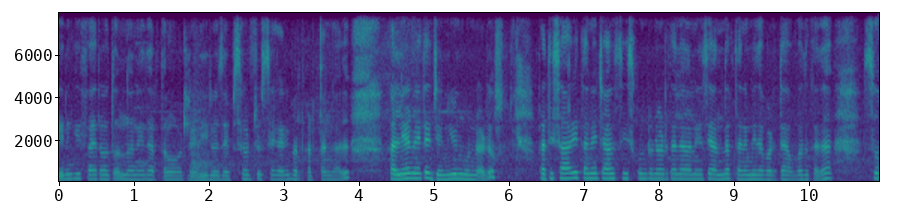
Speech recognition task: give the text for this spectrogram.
దేనికి ఫైర్ అవుతుందో అనేది అర్థం అవ్వట్లేదు. ఈరోజు ఎపిసోడ్ చూస్తే కానీ మనకు అర్థం కాదు. కళ్యాణ్ అయితే జెన్యున్గా ఉన్నాడు. ప్రతిసారి తనే ఛాన్స్ తీసుకుంటున్నాడు కదా అనేసి అందరు తన మీద పడితే అవ్వదు కదా. సో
